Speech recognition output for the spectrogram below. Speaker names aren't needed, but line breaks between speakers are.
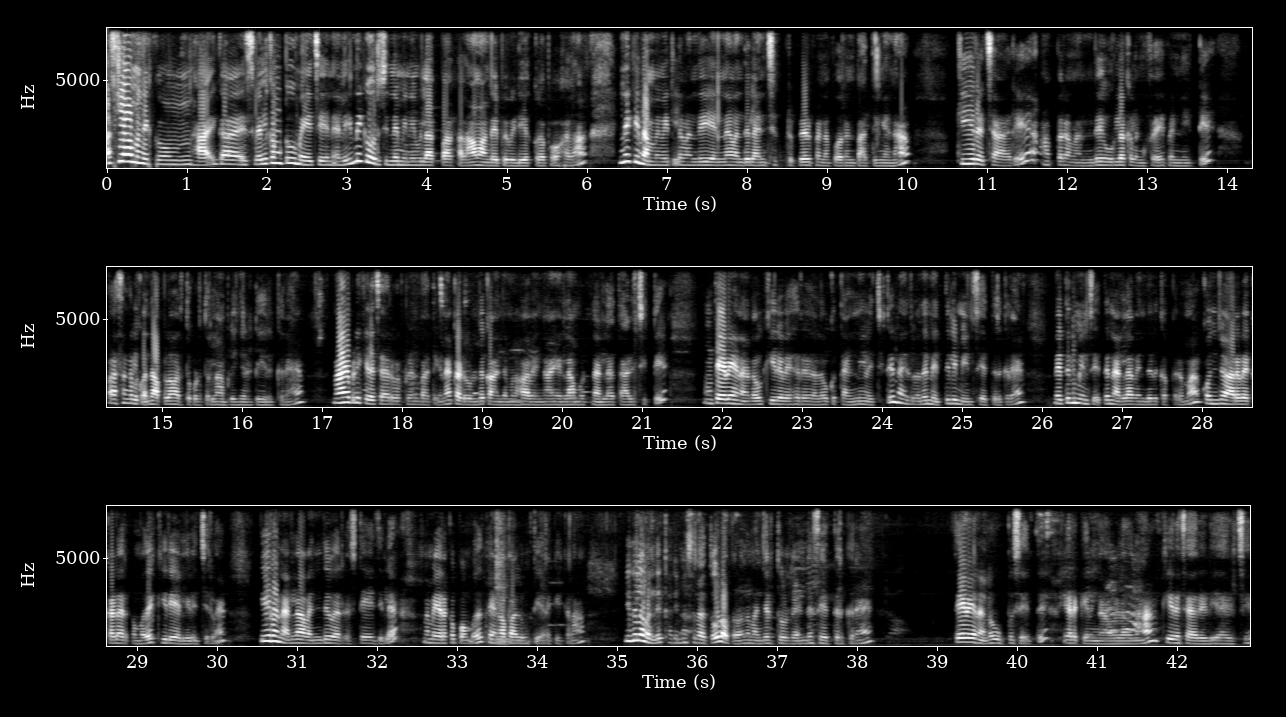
அஸ்லாம் வலைக்கும் hi guys welcome to my channel இன்றைக்கி ஒரு சின்ன மினி விளாக் பார்க்கலாம். வாங்க இப்போ வீடியோக்குள்ளே போகலாம். இன்றைக்கி நம்ம வீட்டில் வந்து என்ன வந்து லஞ்சுக்கு ப்ரிப்பேர் பண்ண போகிறேன்னு பார்த்தீங்கன்னா கீரை சாறு அப்புறம் வந்து உருளைக்கிழங்கு ஃப்ரை பண்ணிவிட்டு பசங்களுக்கு வந்து அப்பளம் வறுத்து கொடுத்துடலாம் அப்படின்னு சொல்லிட்டு இருக்கிறேன். நான் எப்படி கீரை சாறு வைப்பேன்னு பார்த்தீங்கன்னா கடவுள் வந்து காஞ்ச மிளகா வெங்காயம் எல்லாம் போட்டு நல்லா தாளிச்சிட்டு தேவையான அளவு கீரை வேகிற அளவுக்கு தண்ணி வச்சுட்டு நான் இதில் வந்து நெத்திலி மீன் சேர்த்துருக்குறேன். நெத்திலி மீன் சேர்த்து நல்லா வெந்ததுக்கப்புறமா கொஞ்சம் அரை வேக்காடாக இருக்கும் போதே கீரை அள்ளி வச்சுருவேன். கீரை நல்லா வெந்து வர்ற ஸ்டேஜில் நம்ம இறக்க போகும்போது தேங்காய் பால் ஊற்றி இறக்கிக்கலாம். இதில் வந்து கறி மசாலா தூள் அப்புறம் வந்து மஞ்சள் தூள் ரெண்டும் சேர்த்துருக்குறேன். தேவையான அளவு உப்பு சேர்த்து இறக்கிடுங்க அவ்வளோதான் கீரை சாறு ரெடி ஆகிடுச்சு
